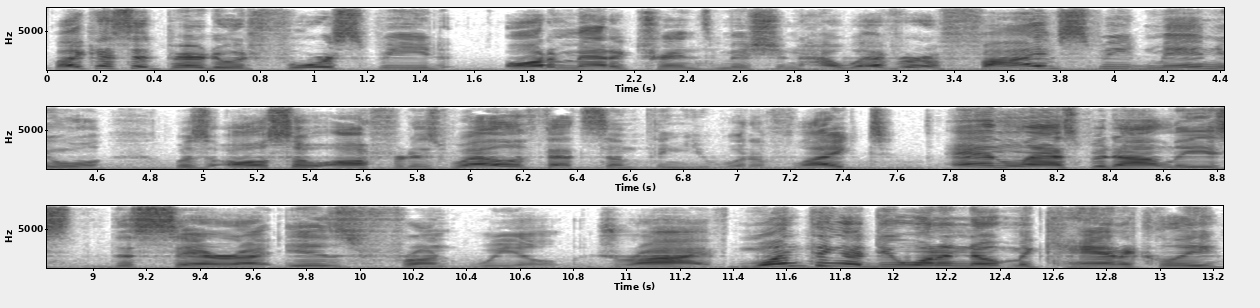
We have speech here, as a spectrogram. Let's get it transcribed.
Like I said, paired to a four-speed automatic transmission. However, a five-speed manual was also offered as well if that's something you would have liked. And last but not least, the Sera is front wheel drive. One thing I do want to note mechanically,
